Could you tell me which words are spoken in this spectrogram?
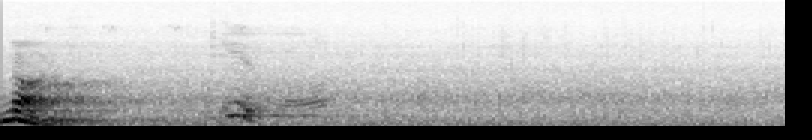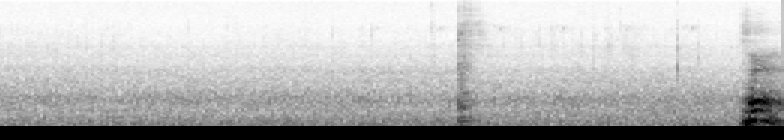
Nine. 9 Ten.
